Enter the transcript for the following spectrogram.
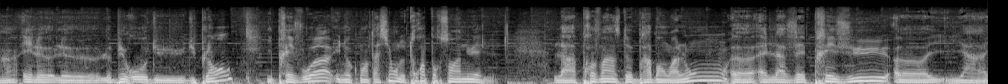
Hein, et le, bureau du, du plan, il prévoit une augmentation de 3% annuelle. La province de Brabant-Wallon, euh, elle avait prévu euh, il, y a,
